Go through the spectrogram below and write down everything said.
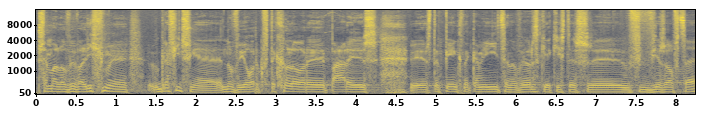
przemalowywaliśmy graficznie Nowy Jork w te kolory, Paryż, wiesz, te piękne kamienice nowojorskie, jakieś też y, wieżowce,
